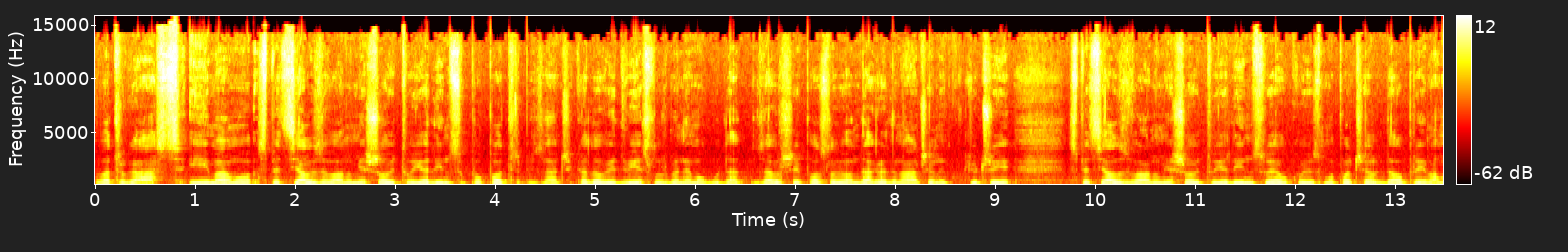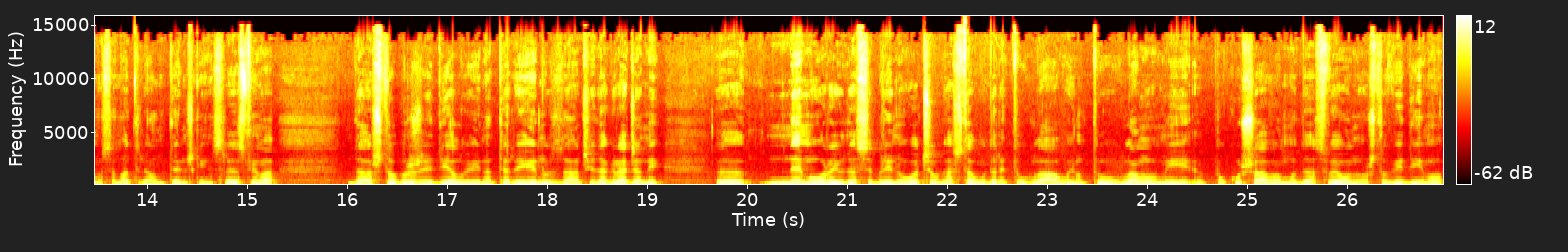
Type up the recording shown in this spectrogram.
vatrogasce. I imamo specializovanu mješovitu jedincu po potrebi. Znači, kad ove dvije službe ne mogu da završe poslove, onda gradonačelnik uključuje specializovanu mješovitu jedincu evo, koju smo počeli da opremamo sa materijalnim tehničkim sredstvima, da što brže djeluje na terenu, znači da građani ne moraju da se brinu hoće li ga šta udariti u glavu ili to. Uglavnom mi pokušavamo da sve ono što vidimo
